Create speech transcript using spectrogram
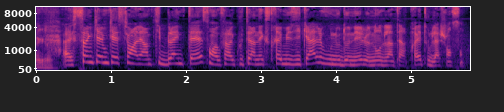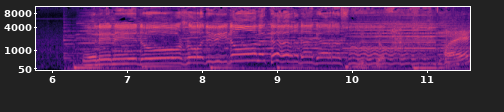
Euh, cinquième question, allez, un petit blind test. On va vous faire écouter un extrait musical. Vous nous donnez le nom de l'interprète ou de la chanson. Elle est née d'aujourd'hui dans le cœur d'un garçon. Ouais.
